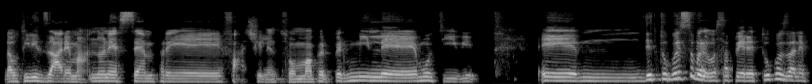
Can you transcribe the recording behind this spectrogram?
da utilizzare, ma non è sempre facile, insomma, per, per mille motivi. E, ehm, detto questo, volevo sapere tu cosa ne...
